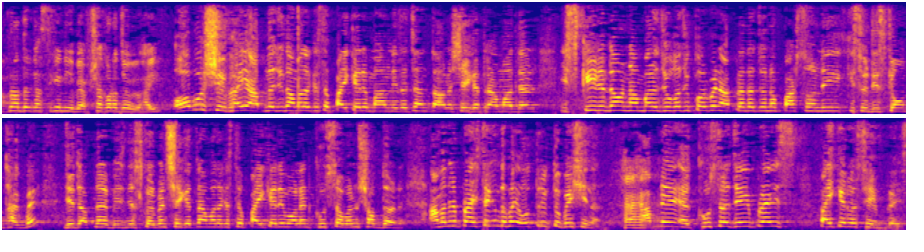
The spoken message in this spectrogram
আপনাদের কাছ থেকে নিয়ে ব্যবসা করা যাবে ভাই? অবশ্যই ভাই আপনি যদি আমাদের কাছে পাইকারি মাল নিতে চান তাহলে সেই ক্ষেত্রে আমাদের স্ক্রিনে দেওয়া নাম্বারে যোগাযোগ করবেন। আপনাদের জন্য পার্সোনালি কিছু ডিসকাউন্ট থাকবে। যেহেতু আপনারা বিজনেস করবেন সেই ক্ষেত্রে আমাদের কাছে পাইকারি বলেন খুচরা বলেন সব ধরনের। আমাদের প্রাইসটা কিন্তু ভাই অতিরিক্ত বেশি না। হ্যাঁ, হ্যাঁ, আপনি আহ, খুচরা যেই প্রাইস পাইকারিও সেম প্রাইস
